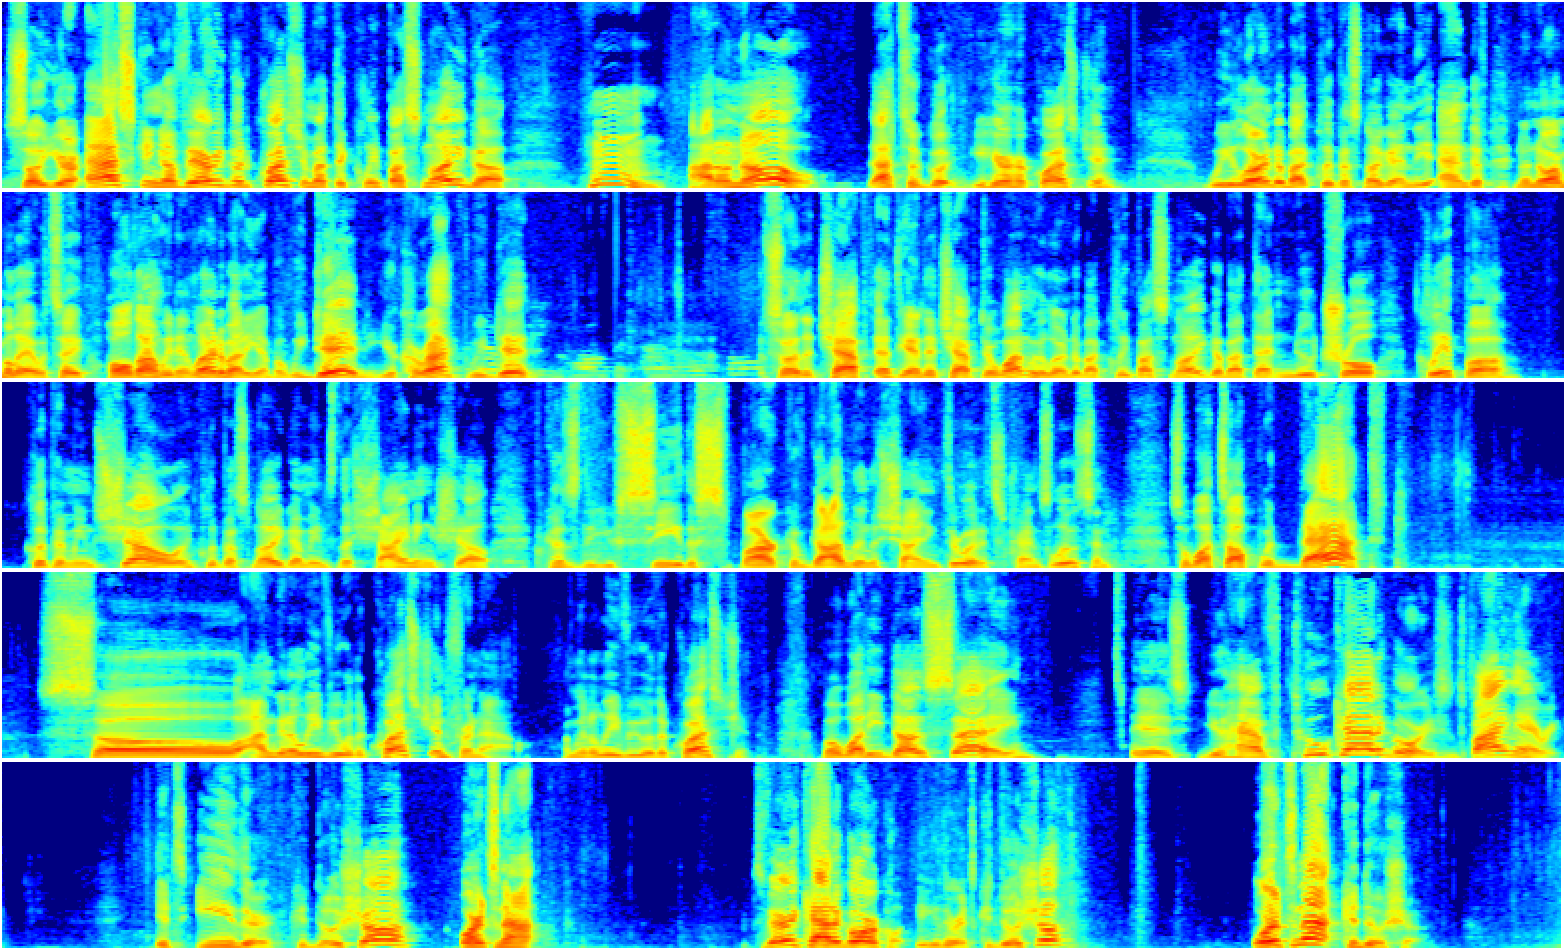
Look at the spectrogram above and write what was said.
So you're asking a very good question about the klipas noiga. Hmm, I don't know. That's a good. You hear her question. We learned about klipas noiga in the end of. Now, normally I would say, hold on, we didn't learn about it yet, but we did. You're correct. We did. He calls the animal soul. So the chap at the end of chapter one, we learned about klipas noiga, about that neutral klipa. Klipa means shell, and klipas noiga means the shining shell, because the, you see the spark of godliness shining through it. It's translucent. So what's up with that? So I'm going to leave you with a question for now. I'm going to leave you with a question. But what he does say is you have two categories. It's binary. It's either kedusha or it's not. It's very categorical. Either it's kedusha or it's not kedusha.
